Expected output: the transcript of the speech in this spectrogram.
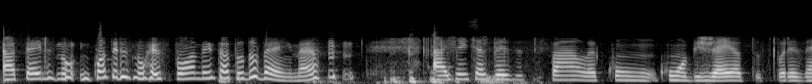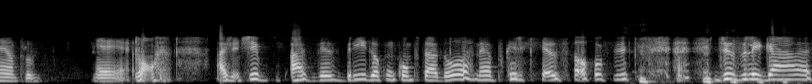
até eles não, enquanto eles não respondem, tá tudo bem, né? a gente às vezes fala com, com objetos, por exemplo, é, bom, a gente às vezes briga com o computador, né? Porque ele resolve desligar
